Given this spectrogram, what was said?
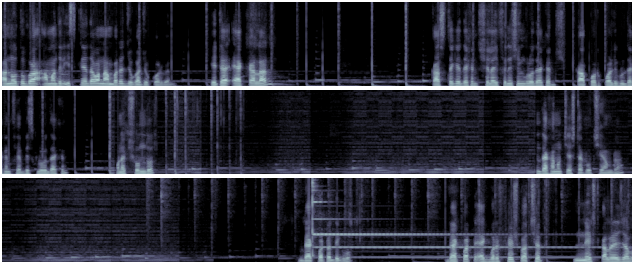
আর নতুবা আমাদের স্ক্রিনে দেওয়া নাম্বারে যোগাযোগ করবেন। এটা এক কালার কাছ থেকে দেখেন, সেলাই ফিনিশিংগুলো দেখেন, কাপড় কোয়ালিটিগুলো দেখেন ফেব্রিক্সগুলো দেখেন, অনেক সুন্দর। দেখানোর চেষ্টা করছি আমরা। ব্যাকপার্টটা দেখব। ব্যাকপার্টটা একবারে ফ্রেশ পাচ্ছেন। নেক্সট কালারে যাব।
